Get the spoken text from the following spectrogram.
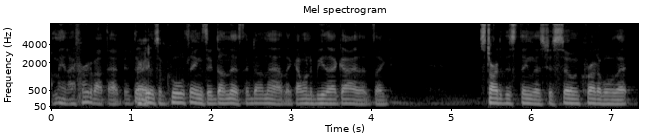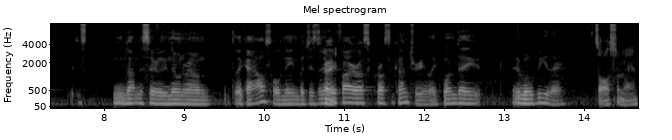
oh man, I've heard about that. They're Right. doing some cool things. They've done this. They've done that. Like, I want to be that guy that's like started this thing that's just so incredible that it's not necessarily known around like a household name, but just in every Right. firehouse across the country. Like one day, it will be there. It's awesome, man.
